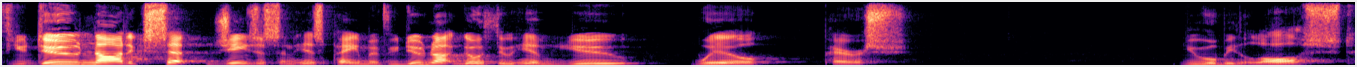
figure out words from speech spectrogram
if you do not accept Jesus and his payment, if you do not go through him, you will perish. You will be lost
